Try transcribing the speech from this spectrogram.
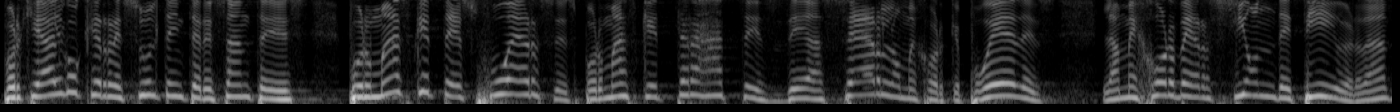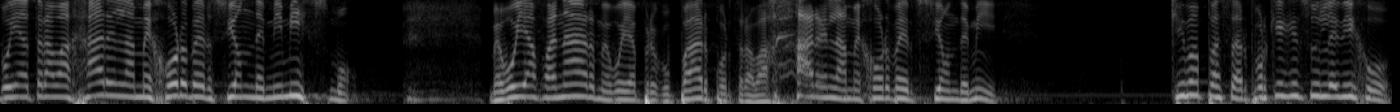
Porque algo que resulta interesante es, por más que te esfuerces, por más que trates de hacer lo mejor que puedes, la mejor versión de ti, ¿verdad? Voy a trabajar en la mejor versión de mí mismo. Me voy a afanar, me voy a preocupar por trabajar en la mejor versión de mí. ¿Qué va a pasar? Porque Jesús le dijo,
